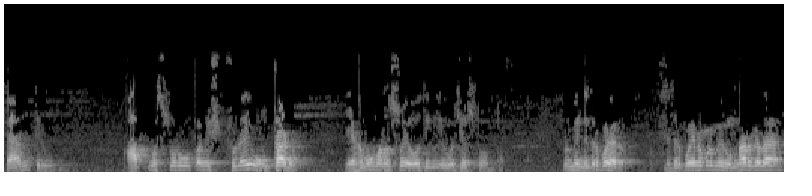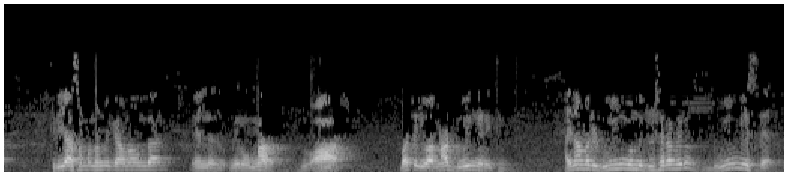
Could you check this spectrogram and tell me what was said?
ఫ్యాన్ తిరుగుతుంది. ఆత్మస్వరూపనిష్ఠుడై ఉంటాడు. దేహము మనస్సు ఏవో తిరుగు ఏవో చేస్తూ ఉంటాయి ఇప్పుడు మీరు నిద్రపోయారు. నిద్రపోయినప్పుడు మీరు ఉన్నారు కదా? క్రియా సంబంధం మీకు ఏమైనా ఉందా? ఏం లేదు. మీరు ఉన్నారు. You are but you are not doing anything అయినా మరి డూయింగ్ ఉంది. చూసారా మీరు? డూయింగ్ ఈజ్ దేర్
